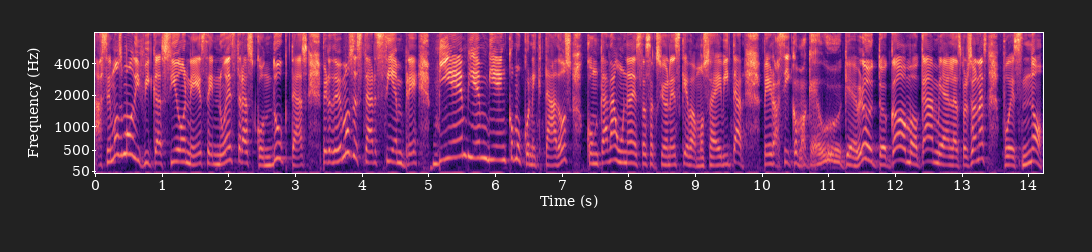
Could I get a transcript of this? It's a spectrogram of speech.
Hacemos modificaciones en nuestras conductas, pero debemos estar siempre bien, bien, bien como conectados con cada una de estas acciones que vamos a evitar. Pero así como que, ¡uh, qué bruto! ¿Cómo cambian las personas? Pues no.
